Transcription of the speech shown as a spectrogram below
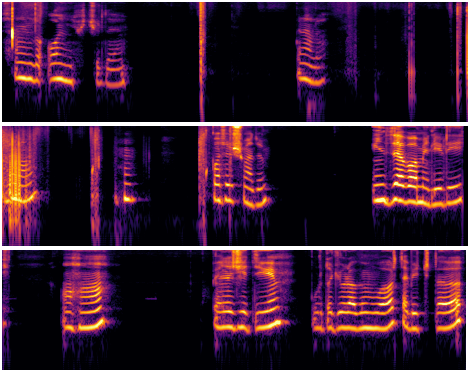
Sen de aynı fikirdeyim. Ben öyle. Ne lan? Başa düşmedim. İndi devam edirik. Aha. Belə gedim. Burada görevim var tabii ki de.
